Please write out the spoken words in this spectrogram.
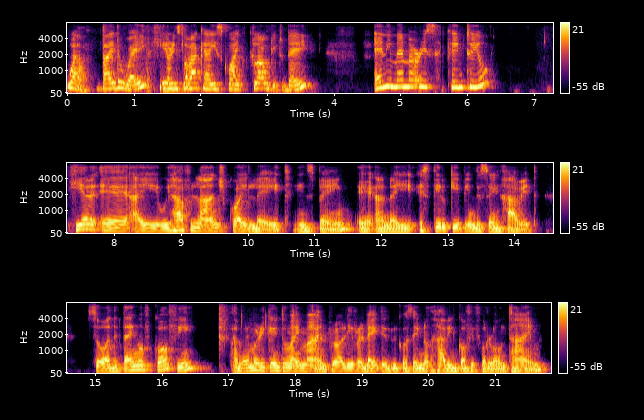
well by the way here in slovakia is quite cloudy today. Any memories came to you? Here uh, i we have lunch quite late in spain uh, and i still keep in the same habit. So at the time of coffee, a memory came to my mind, probably related because I'm not having coffee for a long time.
